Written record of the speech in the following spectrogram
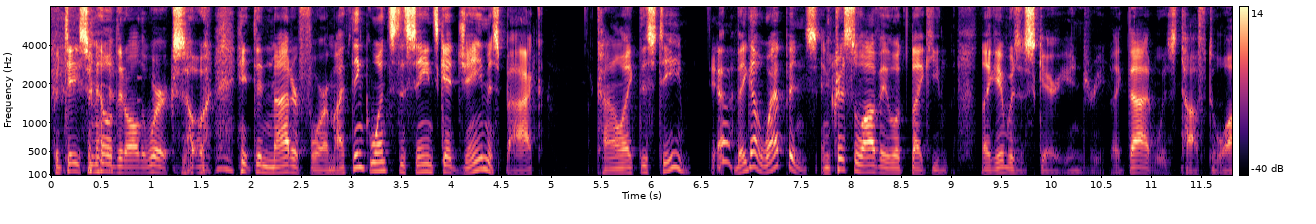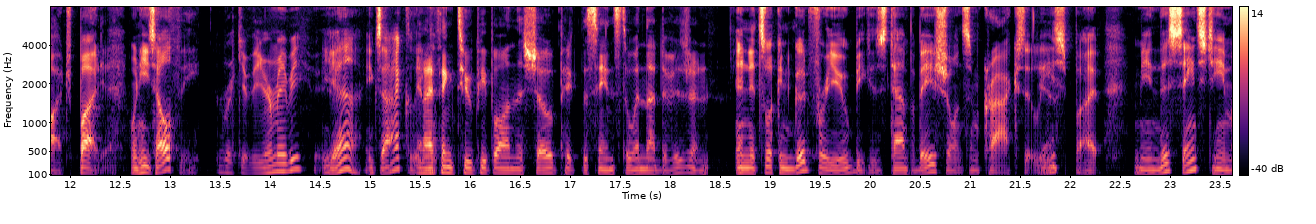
But Taysom Hill did all the work, so it didn't matter for him. I think once the Saints get Jameis back, kind of like this team. Yeah. They got weapons, and Chris Olave looked like he like it was a scary injury. Like that was tough to watch. But when he's healthy, Rookie of the year, maybe. yeah, exactly. And I think two people on the show picked the Saints to win that division. and it's looking good for you because Tampa Bay's showing some cracks at least. But I mean, this Saints team,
